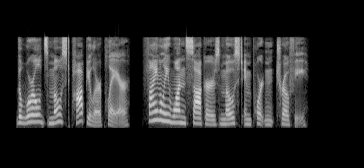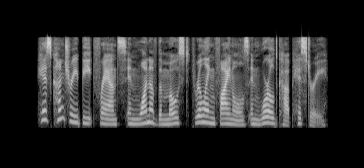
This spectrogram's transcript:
the world's most popular player finally won soccer's most important trophy. His country beat France in one of the most thrilling finals in World Cup history.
